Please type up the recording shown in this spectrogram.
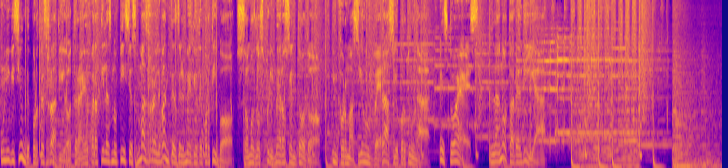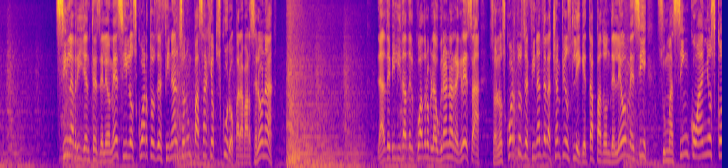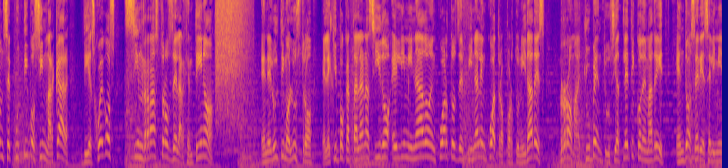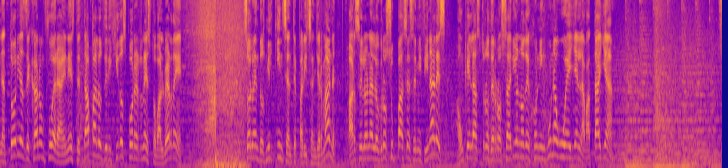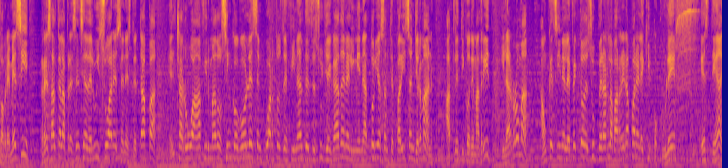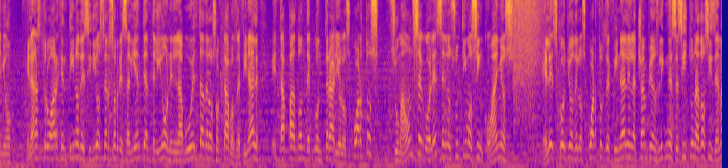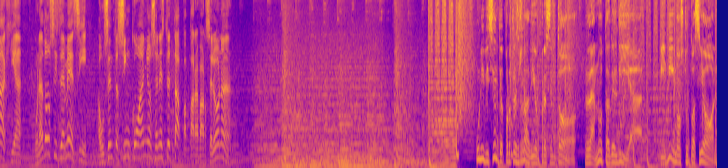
Univisión Deportes Radio trae para ti las noticias más relevantes del medio deportivo. Somos los primeros en todo. Información veraz y oportuna. Esto es La Nota del Día. Sin la brillantez de Leo Messi, los cuartos de final son un pasaje oscuro para Barcelona. La debilidad del cuadro blaugrana regresa. Son los cuartos de final de la Champions League, etapa donde Leo Messi suma cinco años consecutivos sin marcar, 10 juegos sin rastros del argentino. En el último lustro, el equipo catalán ha sido eliminado en cuartos de final en cuatro oportunidades. Roma, Juventus y Atlético de Madrid en dos series eliminatorias dejaron fuera en esta etapa a los dirigidos por Ernesto Valverde. Solo en 2015 ante Paris Saint-Germain, Barcelona logró su pase a semifinales, aunque el astro de Rosario no dejó ninguna huella en la batalla. Sobre Messi, resalta la presencia de Luis Suárez en esta etapa. El charrúa ha firmado cinco goles en cuartos de final desde su llegada en eliminatorias ante Paris Saint-Germain, Atlético de Madrid y la Roma, aunque sin el efecto de superar la barrera para el equipo culé. Este año, el astro argentino decidió ser sobresaliente ante Lyon en la vuelta de los octavos de final, etapa donde, contrario a los cuartos, suma 11 goles en los últimos 5 años. El escollo de los cuartos de final en la Champions League necesita una dosis de magia, una dosis de Messi, ausente 5 años en esta etapa para Barcelona. Univisión Deportes Radio presentó la nota del día. Vivimos tu pasión.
